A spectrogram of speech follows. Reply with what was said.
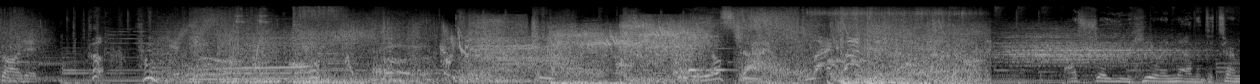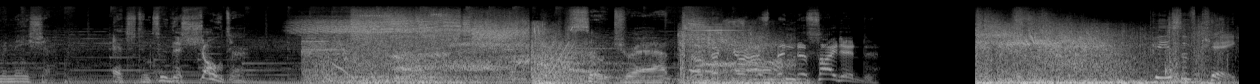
I'll. Real style. Black Hunt! I'll show you here and now the determination etched into the shoulder. So trapped. The victor has been decided. Piece of cake.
